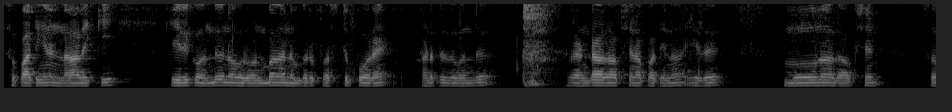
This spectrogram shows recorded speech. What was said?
ஸோ பார்த்தீங்கன்னா நாளைக்கு இதுக்கு வந்து நான் ஒரு ஒன்பதாம் நம்பர் ஃபஸ்ட்டு போகிறேன் அடுத்தது வந்து ரெண்டாவது ஆப்ஷனாக பார்த்தீங்கன்னா இது மூணாவது ஆப்ஷன் ஸோ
